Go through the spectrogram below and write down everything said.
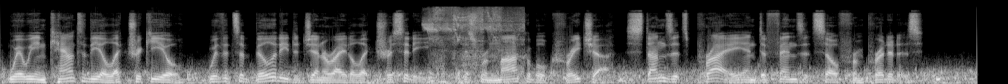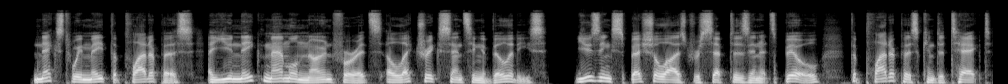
where we encounter the electric eel. With its ability to generate electricity, this remarkable creature stuns its prey and defends itself from predators. Next, we meet the platypus, a unique mammal known for its electric sensing abilities. Using specialized receptors in its bill, the platypus can detect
